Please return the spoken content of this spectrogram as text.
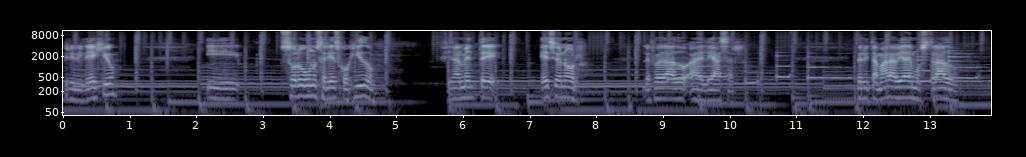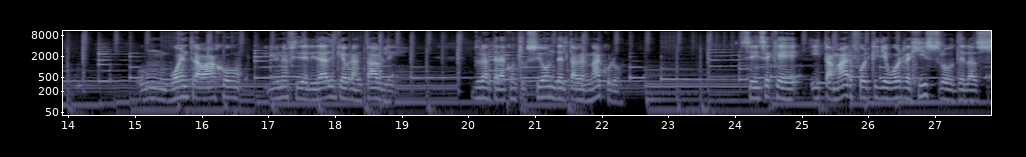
privilegio y solo uno sería escogido. Finalmente ese honor le fue dado a Eleazar. Pero Itamar había demostrado un buen trabajo y una fidelidad inquebrantable durante la construcción del tabernáculo. Se dice que Itamar fue el que llevó el registro de las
